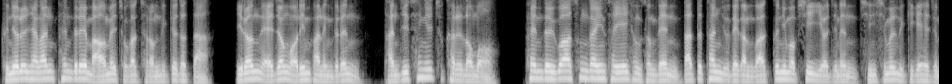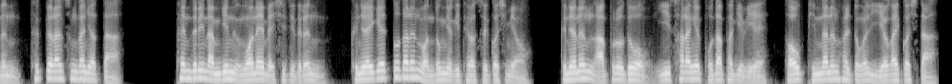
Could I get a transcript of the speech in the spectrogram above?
그녀를 향한 팬들의 마음의 조각처럼 느껴졌다. 이런 애정 어린 반응들은 단지 생일 축하를 넘어 팬들과 송가인 사이에 형성된 따뜻한 유대감과 끊임없이 이어지는 진심을 느끼게 해주는 특별한 순간이었다. 팬들이 남긴 응원의 메시지들은 그녀에게 또 다른 원동력이 되었을 것이며 그녀는 앞으로도 이 사랑에 보답하기 위해 더욱 빛나는 활동을 이어갈 것이다.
